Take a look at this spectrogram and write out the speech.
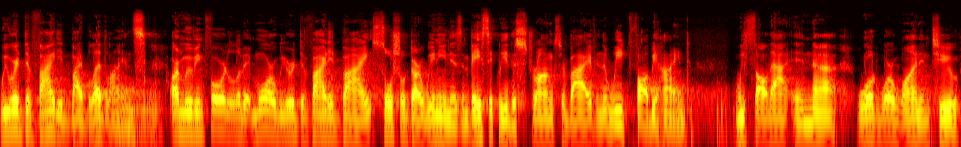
We were divided by bloodlines. Or moving forward a little bit more, we were divided by social Darwinianism. Basically, the strong survive and the weak fall behind. We saw that in uh, World War One and Two,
